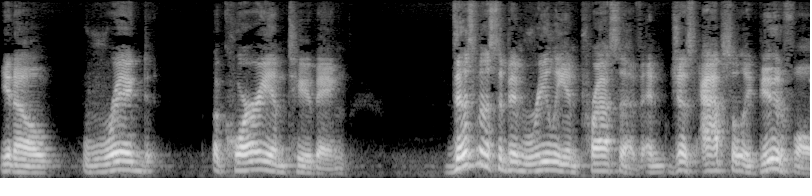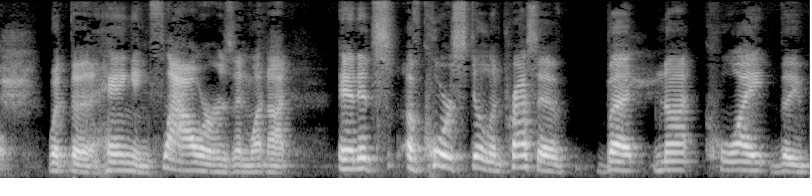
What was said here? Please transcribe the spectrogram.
you know rigged aquarium tubing, this must have been really impressive and just absolutely beautiful with the hanging flowers and whatnot. And it's of course still impressive, but not quite the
